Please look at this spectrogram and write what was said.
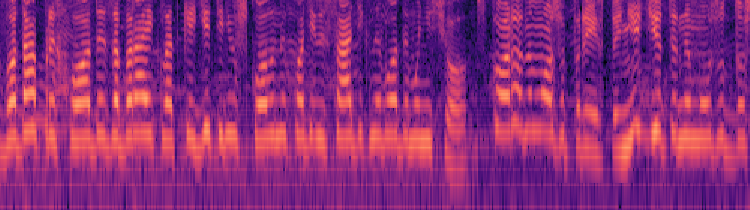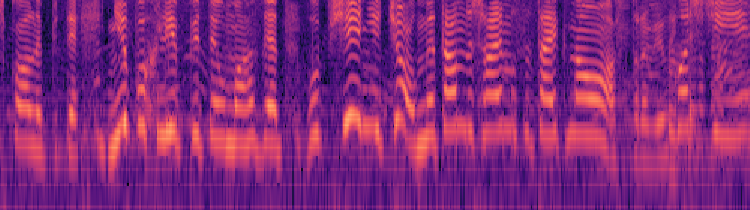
вода приходить, забирає кладки, діти ні в школу не ходять, і в садик не водимо нічого. Скоро не можу приїхати, ні діти не можуть до школи піти, ні по хліб піти в магазин. Взагалі нічого. Ми там лишаємося так, як на острові. Корчі,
